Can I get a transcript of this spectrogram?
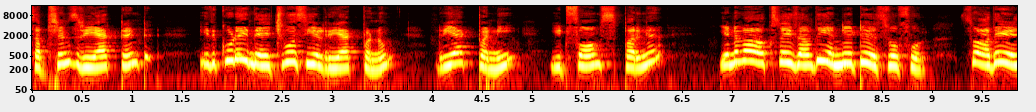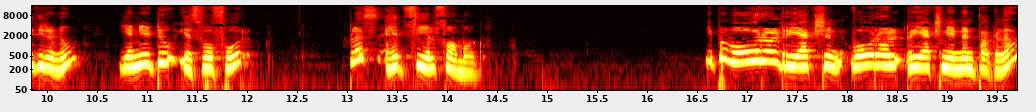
சப்ஸ்டன்ஸ் ரியாக்டன்ட் இது கூட இந்த ஹெச்ஓசிஎல் ரியாக்ட் பண்ணும். ரியாக்ட் பண்ணி இட் ஃபார்ம்ஸ் பாருங்க. என்னவா ஆக்சிடைஸ் ஆகுது? Na2SO4 ஸோ அதை எழுதிடணும். NA two SO four plus HCL form ஆகும். இப்போ ஓவரால் ரியாக்ஷன் ஓவரால் ரியாக்ஷன் என்னன்னு பார்க்கலாம்.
